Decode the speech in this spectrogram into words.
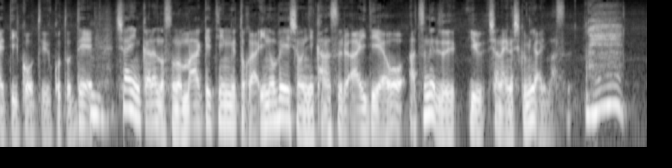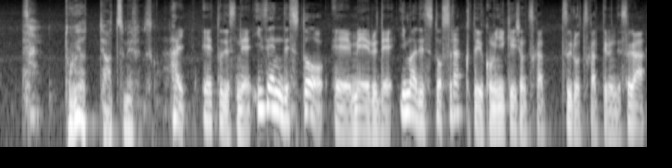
えていこうということで、うん、社員からのそのマーケティングとかイノベーションに関するアイディアを集めるという社内の仕組みがあります。えー、どうやって集めるんですか？はい、えー、っとですね、以前ですと、えー、メールで、今ですとスラックというコミュニケーションを使っツールを使ってるんですが、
